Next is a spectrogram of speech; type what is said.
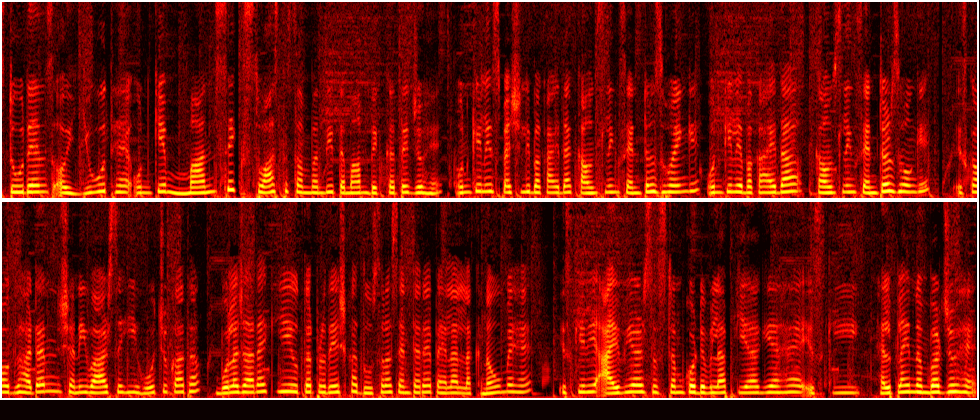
स्टूडेंट्स और यूथ है, उनके मानसिक स्वास्थ्य संबंधी तमाम दिक्कतें जो हैं, उनके लिए स्पेशली बकायदा काउंसलिंग सेंटर्स होंगे। उनके लिए बकायदा काउंसलिंग सेंटर्स होंगे। इसका उद्घाटन शनिवार से ही हो चुका था। बोला जा रहा है कि ये उत्तर प्रदेश का दूसरा सेंटर है, पहला लखनऊ में है। इसके लिए आईवीआर सिस्टम को डेवलप किया गया है। इसकी हेल्पलाइन नंबर जो है,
